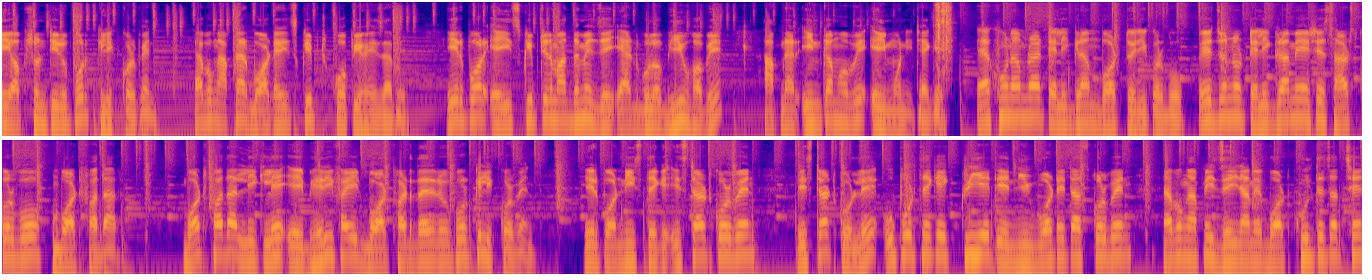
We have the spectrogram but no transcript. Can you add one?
এই অপশনটির উপর ক্লিক করবেন এবং আপনার বর্ডের স্ক্রিপ্ট কপি হয়ে যাবে। এরপর এই স্ক্রিপ্টের মাধ্যমে যে অ্যাডগুলো ভিউ হবে, আপনার ইনকাম হবে এই মনি ট্যাগে এখন আমরা টেলিগ্রাম বট তৈরি করব। এর জন্য টেলিগ্রামে এসে সার্চ করব বট ফাদার বট ফাদার লিখলে এই ভেরিফাইড বট ফাদারের উপর ক্লিক করবেন। এরপর নিচ থেকে স্টার্ট করবেন। স্টার্ট করলে উপর থেকে ক্রিয়েট এ নিউ বটে টাচ করবেন এবং আপনি যেই নামে বট খুলতে চাচ্ছেন,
